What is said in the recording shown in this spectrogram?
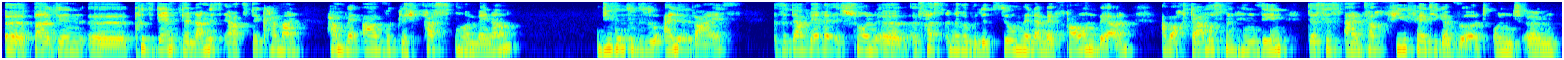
äh, bei den äh, Präsidenten der Landesärztekammern haben wir A, wirklich fast nur Männer. Die sind sowieso alle weiß. Also da wäre es schon äh, fast eine Revolution, wenn da mehr Frauen wären. Aber auch da muss man hinsehen, dass es einfach vielfältiger wird. Und ähm,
